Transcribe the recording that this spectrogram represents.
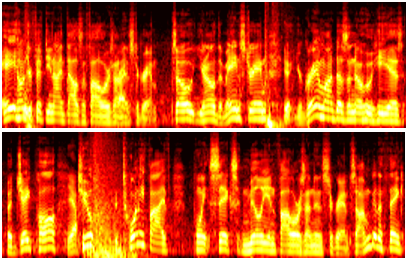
859,000 followers on right. Instagram. So you know the mainstream. Your grandma doesn't know who he is, but Jake Paul, yeah. two, 25.6 million followers on Instagram. So I'm gonna think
